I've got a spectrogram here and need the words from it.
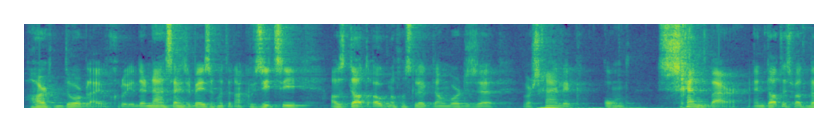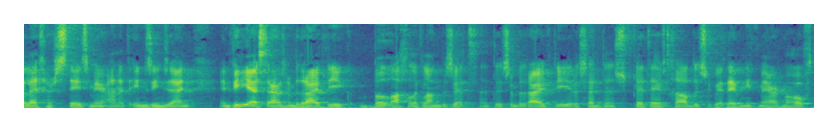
hard door blijven groeien. Daarnaast zijn ze bezig met een acquisitie. Als dat ook nog eens lukt, dan worden ze waarschijnlijk onschendbaar. En dat is wat beleggers steeds meer aan het inzien zijn. Nvidia is trouwens een bedrijf die ik belachelijk lang bezit. Het is een bedrijf die recent een split heeft gehad, dus ik weet even niet meer uit mijn hoofd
